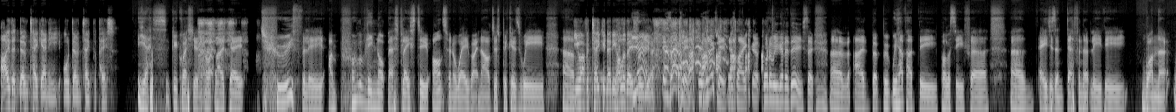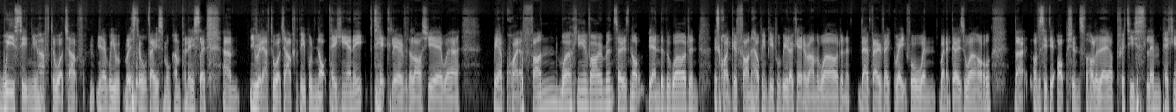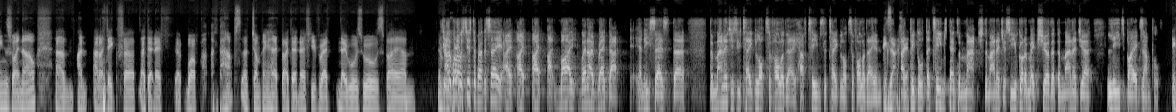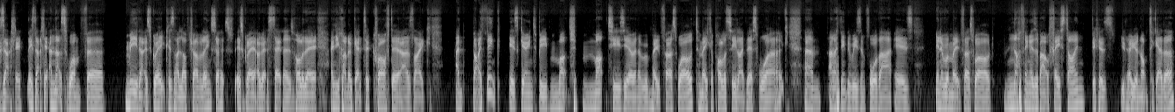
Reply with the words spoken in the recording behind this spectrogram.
either don't take any or don't take the piss? Yes, good question. Okay, truthfully, I'm probably not best placed to answer in a way right now, just because we. Um, you haven't taken any holiday yeah, for a year. exactly, exactly. It's like, uh, what are we going to do? So, um, and, but but we have had the policy for um, ages, and definitely the one that we've seen you have to watch out for. You know, we, we're still a very small company. So um, you really have to watch out for people not taking any, particularly over the last year where we have quite a fun working environment. So it's not the end of the world, and it's quite good fun helping people relocate around the world, and they're very very grateful when when it goes well. But obviously, the options for holiday are pretty slim pickings right now, um, and and I think for I don't know if well I'm perhaps uh, jumping ahead, but I don't know if you've read No Rules Rules by um, I, well, I was just about to say, I, I, I, I, my when I read that, and he says the the managers who take lots of holiday have teams that take lots of holiday, and exactly, and people the teams tend to match the manager. So you've got to make sure that the manager leads by example. Exactly, exactly, and that's one for me that is great because I love traveling. So it's it's great. I get to take as holiday, and you kind of get to craft it as like and but I think it's going to be much much easier in a remote first world to make a policy like this work. Um, and I think the reason for that is in a remote first world, nothing is about FaceTime because you know you're not together.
